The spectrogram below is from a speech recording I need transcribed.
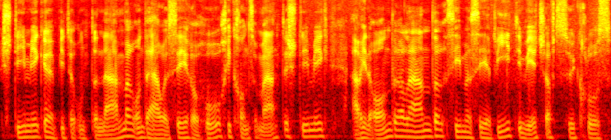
Stimmungen bei den Unternehmern und auch eine sehr hohe Konsumentenstimmung. Auch in anderen Ländern sind wir sehr weit im Wirtschaftszyklus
